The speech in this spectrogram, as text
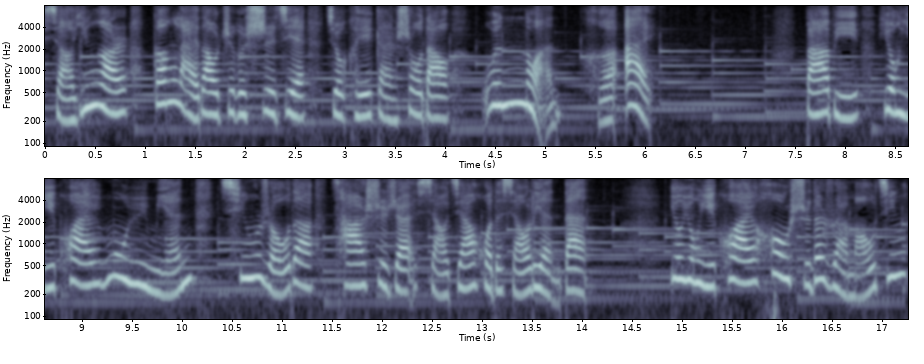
小婴儿刚来到这个世界就可以感受到温暖和爱。芭比用一块沐浴棉轻柔地擦拭着小家伙的小脸蛋，又用一块厚实的软毛巾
